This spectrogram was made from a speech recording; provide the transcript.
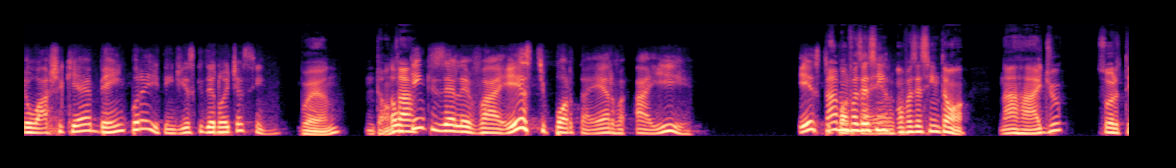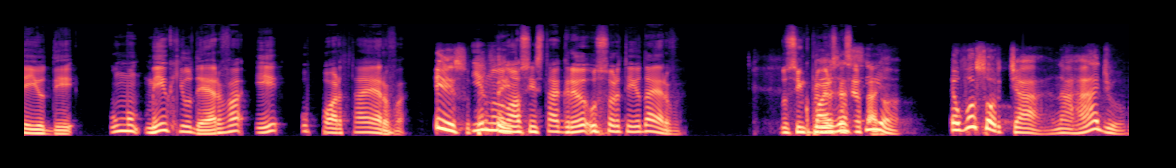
Eu acho que é bem por aí. Tem dias que de noite é assim. Bueno, então, então tá. quem quiser levar este porta-erva aí, este Tá, vamos fazer assim. Vamos fazer assim então, ó. Na rádio, sorteio de um meio quilo de erva e o porta-erva. Isso, E perfeito. no nosso Instagram, o sorteio da erva. Dos cinco primeiros Mas assim, ó, eu vou sortear na rádio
